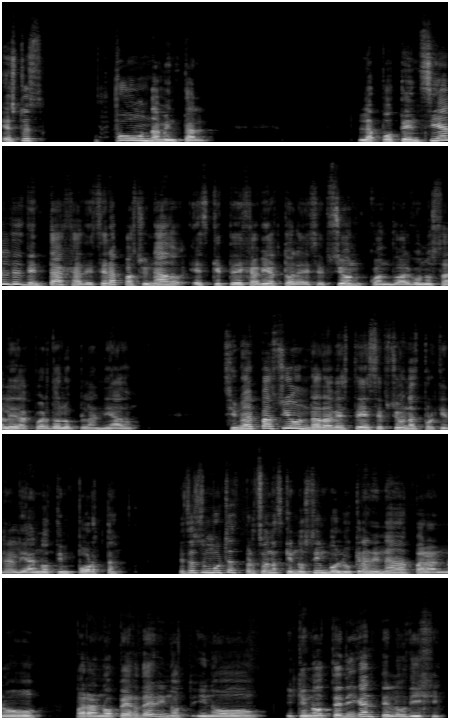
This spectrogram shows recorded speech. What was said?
Esto es fundamental. La potencial desventaja de ser apasionado es que te deja abierto a la decepción cuando algo no sale de acuerdo a lo planeado. Si no hay pasión, rara vez te decepcionas porque en realidad no te importa. Estas son muchas personas que no se involucran en nada para no para no perder y, no, y, no, y que no te digan te lo dije.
